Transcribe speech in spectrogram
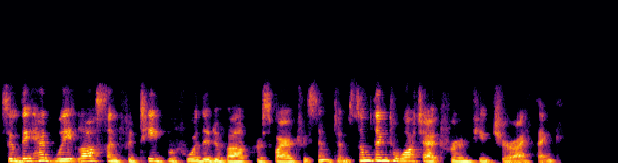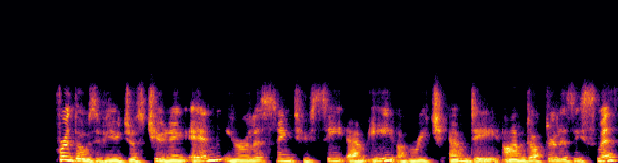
So they had weight loss and fatigue before they developed respiratory symptoms. Something to watch out for in future, I think. For those of you just tuning in, you're listening to CME on Reach MD. I'm Dr. Lizzie Smith,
